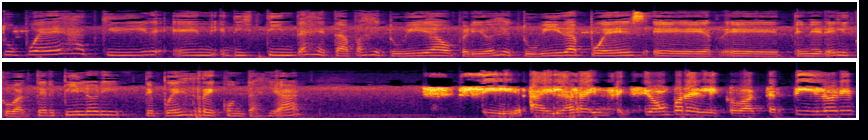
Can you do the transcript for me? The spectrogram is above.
¿tú, puedes adquirir en distintas etapas de tu vida o periodos de tu vida, puedes eh, eh, tener Helicobacter pylori, te puedes recontagiar. Sí, hay la reinfección por el Helicobacter pylori,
